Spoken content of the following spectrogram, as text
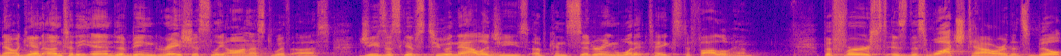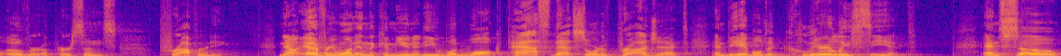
Now, again, unto the end of being graciously honest with us, Jesus gives two analogies of considering what it takes to follow him. The first is this watchtower that's built over a person's property. Now, everyone in the community would walk past that sort of project and be able to clearly see it. And so,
